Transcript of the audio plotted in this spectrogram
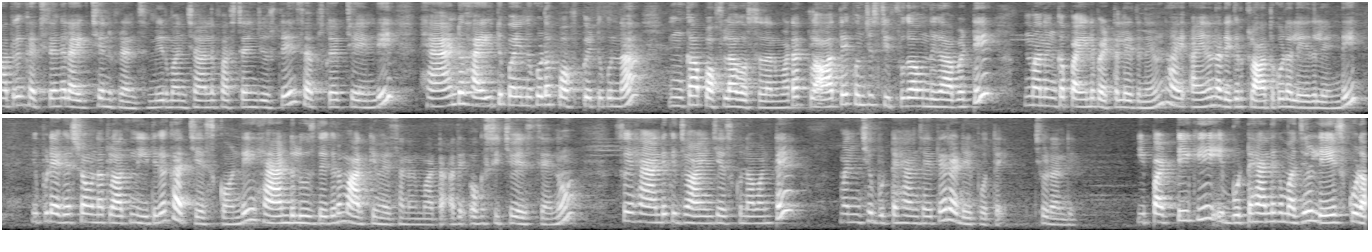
మాత్రం ఖచ్చితంగా లైక్ చేయండి ఫ్రెండ్స్. మీరు మన ఛానల్ ఫస్ట్ టైం చూస్తే సబ్స్క్రైబ్ చేయండి. హ్యాండ్ హైట్ పైన కూడా పఫ్ పెట్టుకున్నా ఇంకా పఫ్ లాగా వస్తుంది అనమాట క్లాతే కొంచెం స్టిఫ్గా ఉంది కాబట్టి మనం ఇంకా పైన పెట్టలేదు నేను. అయినా నా దగ్గర క్లాత్ కూడా లేదులేండి. ఇప్పుడు ఎగస్ట్రా ఉన్న క్లాత్ నీట్గా కట్ చేసుకోండి. హ్యాండ్ లూజ్ దగ్గర మార్కింగ్ వేసాను అనమాట అదే ఒక స్టిచ్ వేసాను. సో ఈ హ్యాండ్కి జాయిన్ చేసుకున్నామంటే మంచి బుట్ట హ్యాండ్స్ అయితే రెడీ అయిపోతాయి. చూడండి. ఈ పట్టీకి ఈ బుట్ట హ్యాండ్కి మధ్యలో లేస్ కూడా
